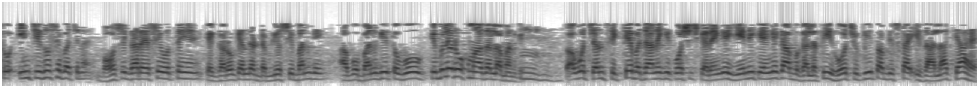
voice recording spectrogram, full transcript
تو ان چیزوں سے بچنا ہے۔ بہت سے گھر ایسے ہوتے ہیں کہ گھروں کے اندر ڈبلیو سی بن گئی۔ اب وہ بن گئی تو وہ قبل رخ معذ اللہ بن گئی۔ تو اب وہ چند سکے بچانے کی کوشش کریں گے۔ یہ نہیں کہیں گے کہ اب غلطی ہو چکی تو اب اس کا ازالہ کیا ہے؟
